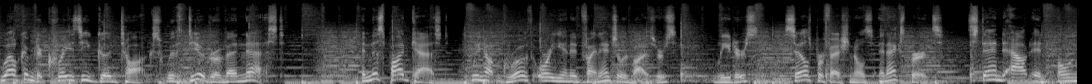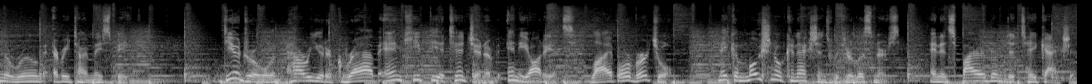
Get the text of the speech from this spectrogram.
Welcome to Crazy Good Talks with Deirdre Van Nest. In this podcast, we help growth oriented financial advisors, leaders, sales professionals, and experts stand out and own the room every time they speak. Deirdre will empower you to grab and keep the attention of any audience, live or virtual, make emotional connections with your listeners, and inspire them to take action.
